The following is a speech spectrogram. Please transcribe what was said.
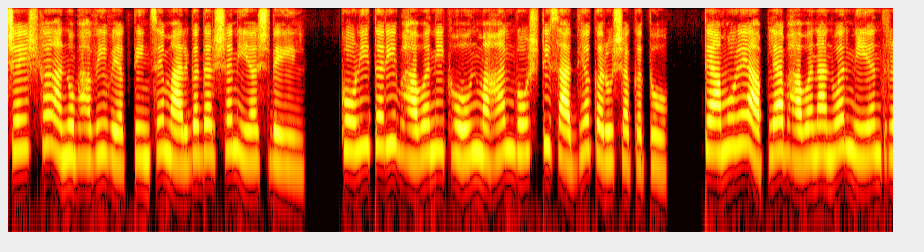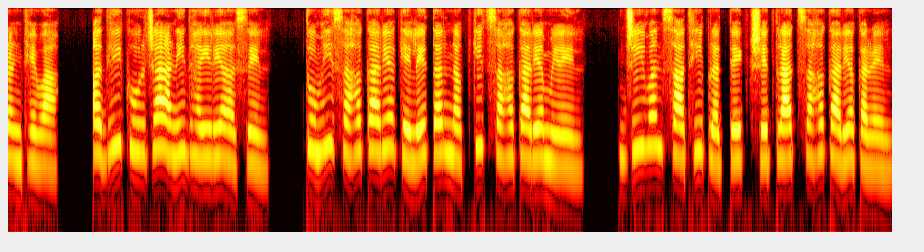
ज्येष्ठ अनुभवी व्यक्तींचे मार्गदर्शन यश देईल. कोणीतरी भावनिक होऊन महान गोष्टी साध्य करू शकतो. त्यामुळे आपल्या भावनांवर नियंत्रण ठेवा. अधिक ऊर्जा आणि धैर्य असेल. तुम्ही सहकार्य केले तर नक्कीच सहकार्य मिळेल. जीवनसाथी प्रत्येक क्षेत्रात सहकार्य करेल.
